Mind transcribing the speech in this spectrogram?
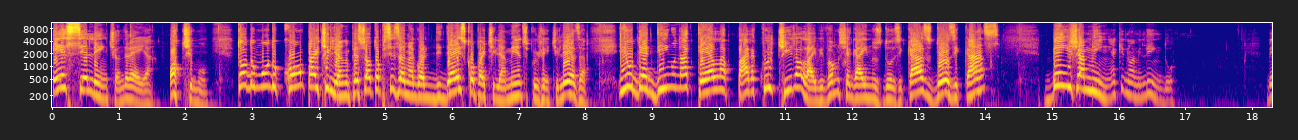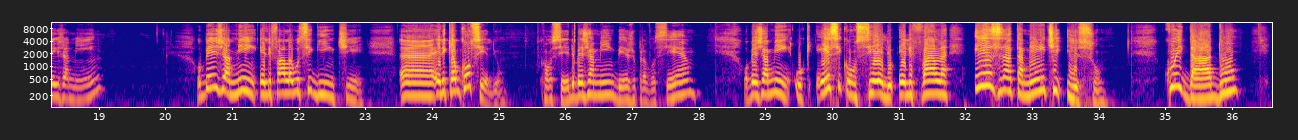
Excelente, Andréia. Ótimo. Todo mundo compartilhando. Pessoal, estou precisando agora de 10 compartilhamentos, por gentileza. E o dedinho na tela para curtir a live. Vamos chegar aí nos 12Ks. 12Ks. Benjamin. Que nome lindo. Benjamin. O Benjamin, ele fala o seguinte. Uh, ele quer um conselho. Conselho. Benjamin, beijo para você. Ô, Benjamin, o, esse conselho, ele fala exatamente isso. Cuidado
